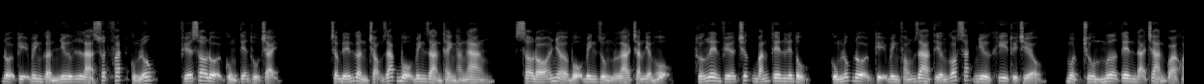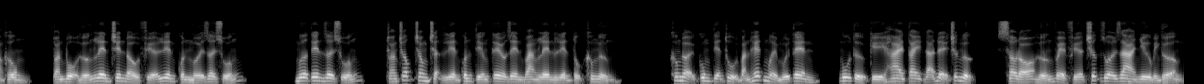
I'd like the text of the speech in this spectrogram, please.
đội kỵ binh gần như là xuất phát cùng lúc, phía sau đội cùng tiến thủ chạy. Chậm đến gần trọng giáp bộ binh giàn thành hàng ngang, sau đó nhờ bộ binh dùng lá chắn điểm hộ hướng lên phía trước bắn tên liên tục, cùng lúc đội kỵ binh phóng ra tiếng gót sắt như khi thủy triều, một chùm mưa tên đã tràn qua khoảng không, toàn bộ hướng lên trên đầu phía liên quân mới rơi xuống. Mưa tên rơi xuống, thoáng chốc trong trận liên quân tiếng kêu rên vang lên liên tục không ngừng. Không đợi cung tiến thủ bắn hết mười mũi tên, ngu tử kỳ hai tay đã để trước ngực, sau đó hướng về phía trước dỗi ra như bình thường,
